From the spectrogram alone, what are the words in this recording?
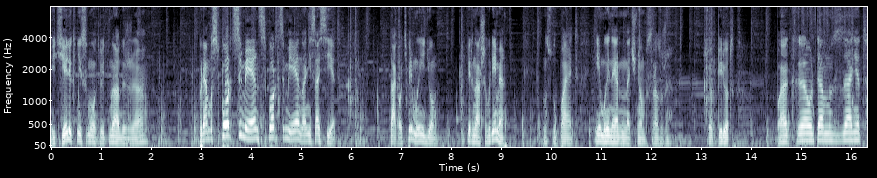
И телек не смотрит, надо же, а. Прямо спортсмен, спортсмен, а не сосед. Так, а вот теперь мы идем. Теперь наше время наступает. И мы, наверное, начнем сразу же. Все, вперед. Пока он там занят.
